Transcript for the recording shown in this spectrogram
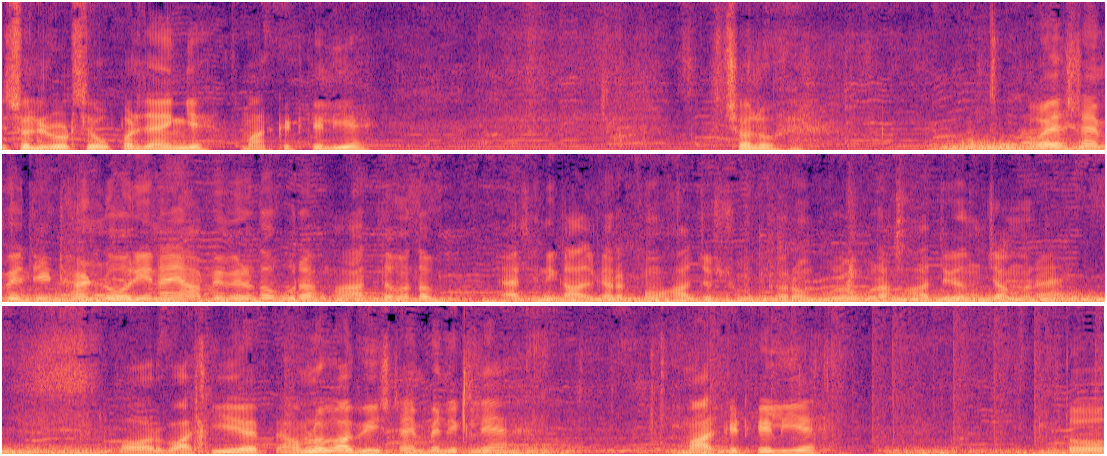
इस वाली रोड से ऊपर जाएँगे मार्केट के लिए। चलो फिर। तो इस टाइम पे इतनी ठंड हो रही है ना, यहाँ पे मेरे तो पूरा हाथ तो मतलब ऐसे निकाल कर रखा हूँ, हाथ जो शूट कर रहा हूँ, पूरा पूरा हाथ एकदम जम रहा है। और बाकी ये, हम लोग अभी इस टाइम पे निकले हैं मार्केट के लिए। तो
